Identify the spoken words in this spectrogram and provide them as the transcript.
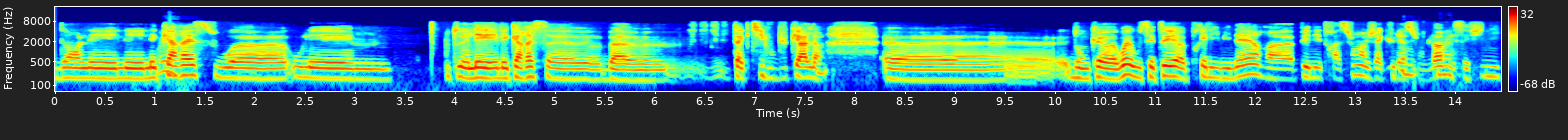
dans les, les, les oui. caresses ou euh, ou les les, les caresses euh, bah, euh, tactiles ou buccales. Euh, donc, ouais, où c'était préliminaire, pénétration, éjaculation mmh, de l'homme, ouais. et c'est fini.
